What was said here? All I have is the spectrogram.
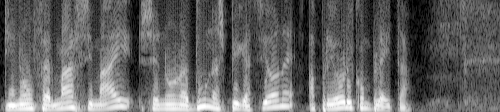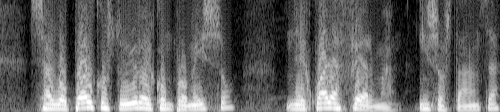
di non fermarsi mai se non ad una spiegazione a priori completa, salvo poi costruire il compromesso nel quale afferma, in sostanza,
